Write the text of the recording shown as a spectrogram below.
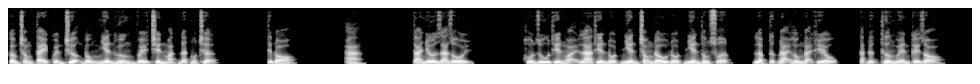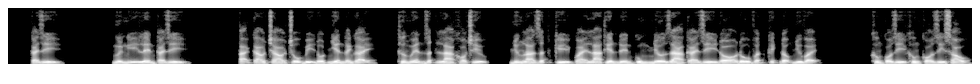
cầm trong tay quyền trượng đống nhiên hướng về trên mặt đất một trận. Tiếp đó, a, ta nhớ ra rồi. Hồn du thiên ngoại la thiên đột nhiên trong đầu đột nhiên thông suốt, lập tức đại hống đại khiếu, cắt đứt thương nguyên kể rõ. Cái gì? Người nghĩ lên cái gì? Tại cao trào chỗ bị đột nhiên đánh gãy, thương nguyên rất là khó chịu, nhưng là rất kỳ quái la thiên đến cùng nhớ ra cái gì đó đồ vật kích động như vậy. Không có gì không có gì sáu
